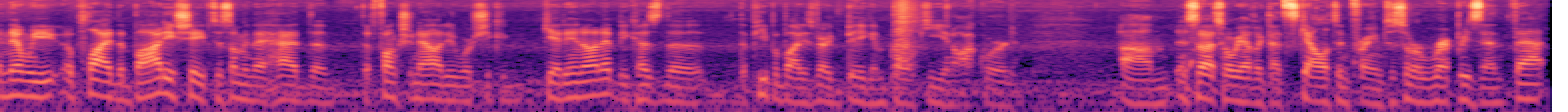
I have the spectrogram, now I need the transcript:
and then we applied the body shape to something that had the the functionality where she could get in on it because the the pipa body is very big and bulky and awkward. Um, and so that's why we have like that skeleton frame to sort of represent that.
